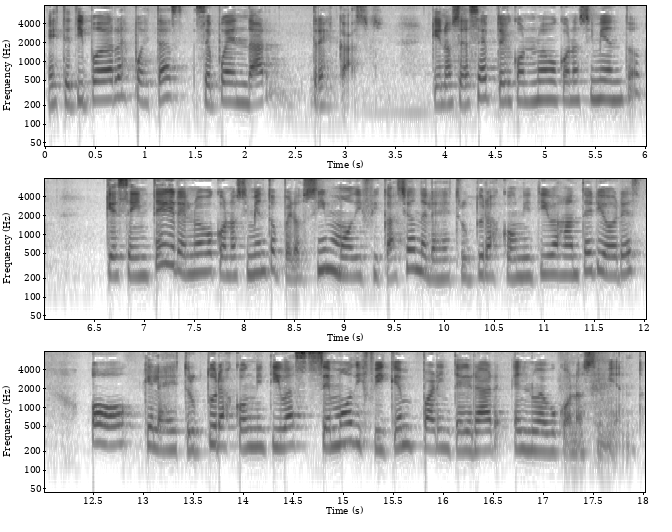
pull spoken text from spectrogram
Este tipo de respuestas se pueden dar tres casos. Que no se acepte el nuevo conocimiento, que se integre el nuevo conocimiento pero sin modificación de las estructuras cognitivas anteriores, o que las estructuras cognitivas se modifiquen para integrar el nuevo conocimiento.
